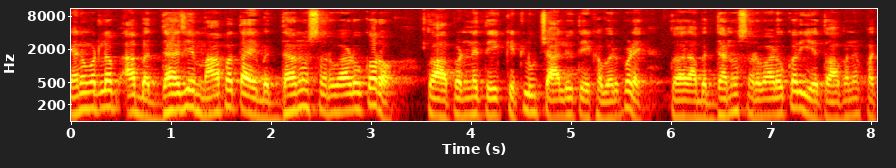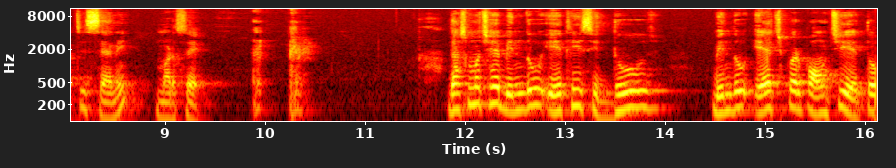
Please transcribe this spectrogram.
એનો મતલબ આ બધા જે માપ હતા, એ બધાનો સરવાળો કરો, તો આપણને તે કેટલું ચાલ્યું તે ખબર પડે. તો આ બધાનો સરવાળો કરીએ, તો આપણને પચીસ સેમી મળશે. દસમું છે, બિંદુ એથી સીધું બિંદુ એચ પર પહોંચીએ તો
